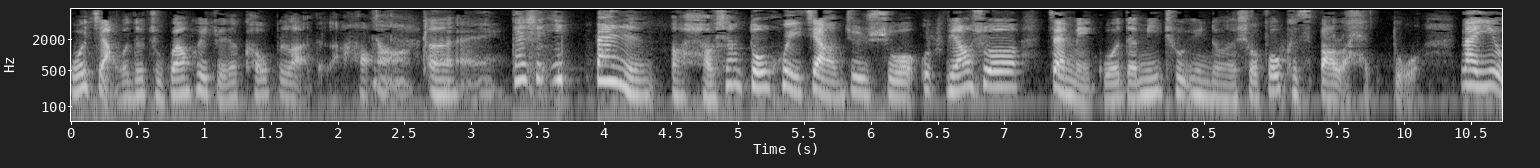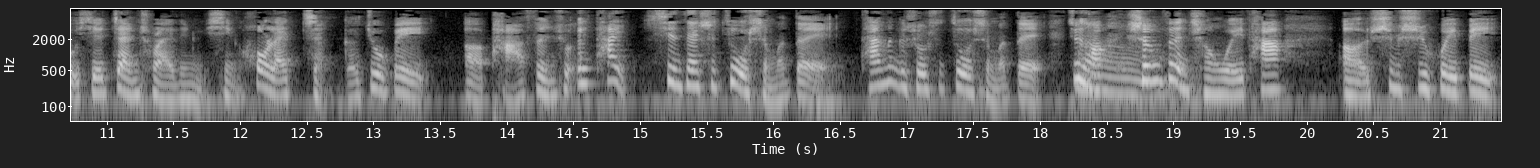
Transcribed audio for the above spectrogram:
我讲我的主观会觉得 cold blood 了哈，嗯、呃，但是一般人呃好像都会这样，就是说，比方说在美国的 Me Too 运动的时候，Focus 报了很多，那也有些站出来的女性，后来整个就被呃扒粪说，诶，她现在是做什么的？诶，她那个时候是做什么的？就好像身份成为她呃是不是会被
